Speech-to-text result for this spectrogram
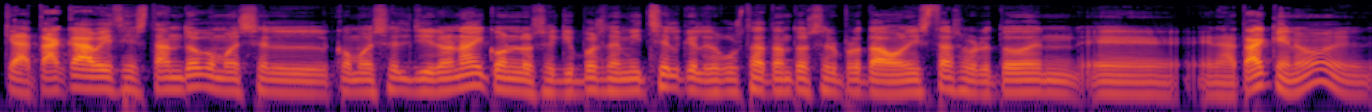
que ataca a veces tanto como es el como es el Girona y con los equipos de Mitchell que les gusta tanto ser protagonista, sobre todo en, eh, en ataque, ¿no? Eh,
